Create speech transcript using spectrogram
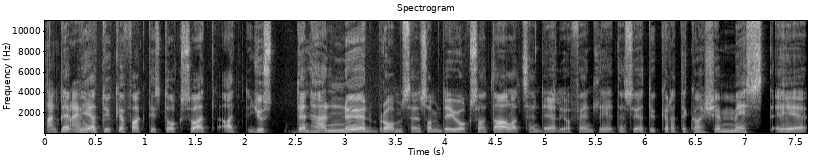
tankarna ihop? Men jag tycker faktiskt också att, att just den här nödbromsen som det ju också har talats en del i offentligheten, så jag tycker att det kanske mest är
